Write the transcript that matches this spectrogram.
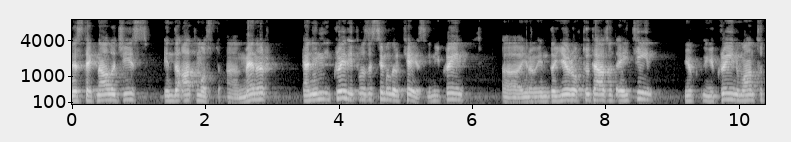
these technologies in the utmost uh, manner. And in Ukraine, it was a similar case. In Ukraine, uh, you know, in the year of 2018, U Ukraine wanted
